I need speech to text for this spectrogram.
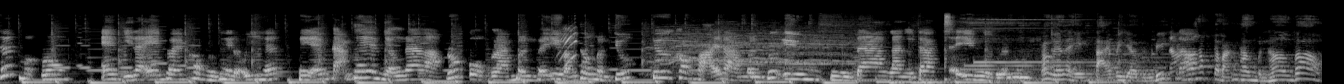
hết mực luôn. Em chỉ là em thôi em không cần thay đổi gì hết. Thì em cảm thấy em nhận ra là rốt cuộc là mình phải yêu bản thân mình trước chứ không phải là mình cứ yêu người ta là người ta sẽ yêu ngược lại mình. Có nghĩa là hiện tại bây giờ mình biết chăm sóc cho bản thân mình hơn phải không?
